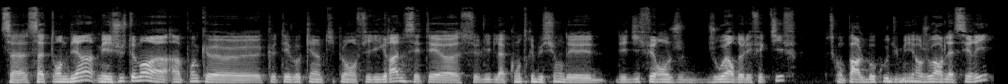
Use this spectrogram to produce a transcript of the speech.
ça, ça tourne bien. Mais justement, un, point que, que tu évoquais un petit peu en filigrane, c'était celui de la contribution des, des différents joueurs de l'effectif. Parce qu'on parle beaucoup du meilleur joueur de la série.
